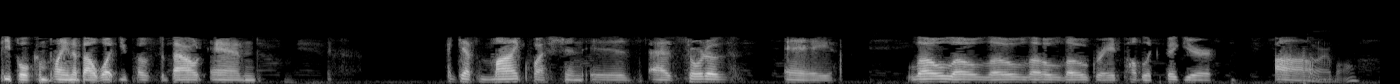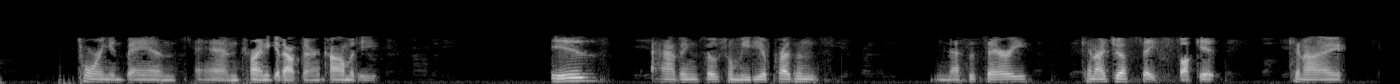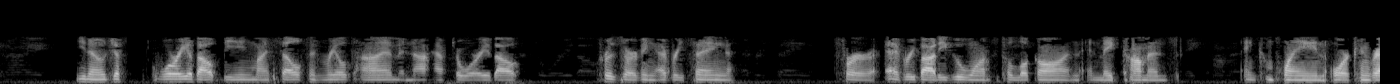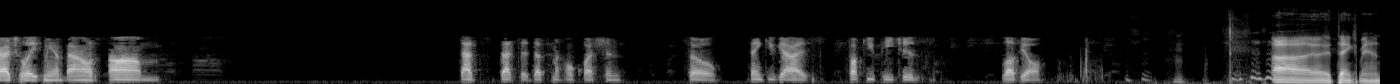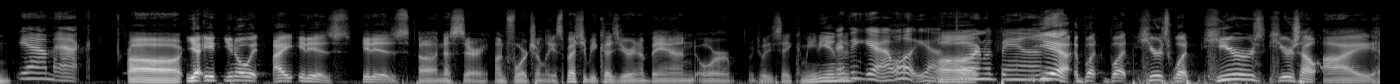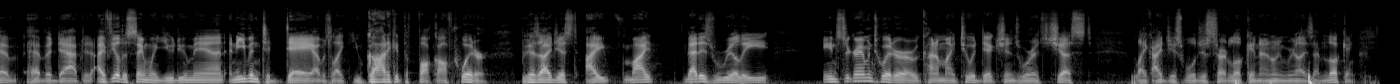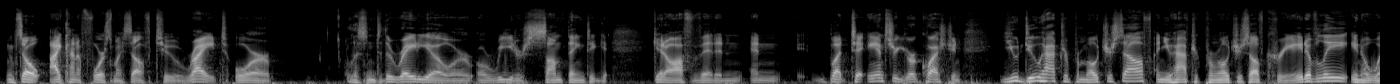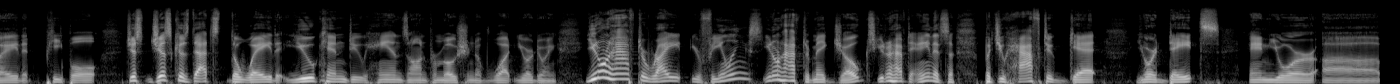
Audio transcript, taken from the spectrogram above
People complain about what you post about, and I guess my question is as sort of a low, low, low, low, low grade public figure, um, touring in bands and trying to get out there in comedy, is having social media presence necessary? Can I just say fuck it? Can I, you know, just worry about being myself in real time and not have to worry about preserving everything for everybody who wants to look on and make comments and complain or congratulate me about. Um, that's that's it. That's my whole question. So thank you guys. Fuck you, peaches. Love y'all. Uh, thanks, man. Yeah, Mac. Uh, yeah, it you know it I it is it is uh, necessary, unfortunately, especially because you're in a band or what do you say, comedian? I think yeah. Well, yeah. Uh, Touring with bands. Yeah, but but here's what here's here's how I have have adapted. I feel the same way you do, man. And even today, I was like, you got to get the fuck off Twitter because I just I my that is really Instagram and Twitter are kind of my two addictions where it's just like I just will just start looking. I don't even realize I'm looking, and so I kind of force myself to write or listen to the radio or, or read or something to get get off of it and and but to answer your question you do have to promote yourself and you have to promote yourself creatively in a way that people just just because that's the way that you can do hands-on promotion of what you're doing you don't have to write your feelings you don't have to make jokes you don't have to any of that stuff but you have to get your dates and your uh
